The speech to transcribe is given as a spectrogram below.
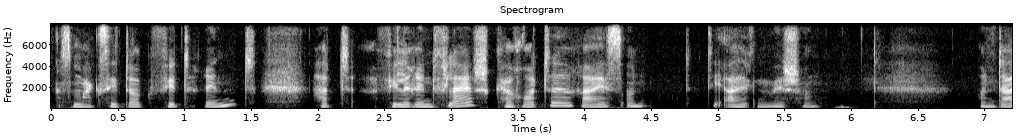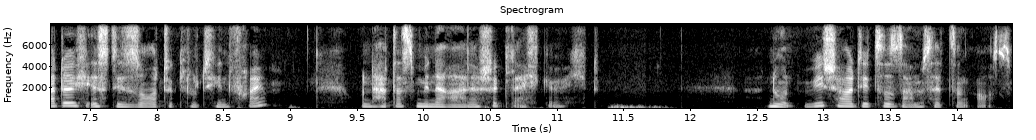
Das Maxi Dog Fit Rind hat viel Rindfleisch, Karotte, Reis und die Algenmischung. Und dadurch ist die Sorte glutenfrei und hat das mineralische Gleichgewicht. Nun, wie schaut die Zusammensetzung aus?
